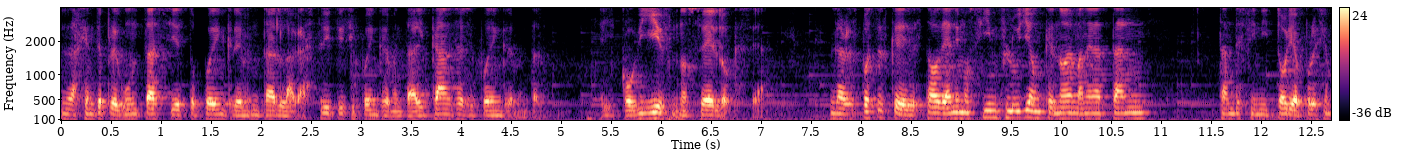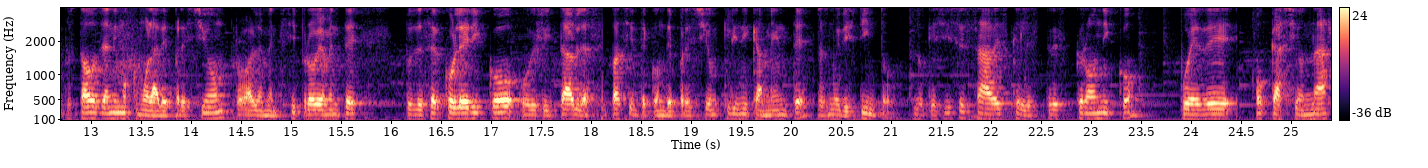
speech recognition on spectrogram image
La gente pregunta si esto puede incrementar la gastritis, si puede incrementar el cáncer, si puede incrementar el COVID, no sé, lo que sea. La respuesta es que el estado de ánimo sí influye, aunque no de manera tan, tan definitoria. Por ejemplo, estados de ánimo como la depresión, probablemente sí, pero obviamente pues de ser colérico o irritable a ser paciente con depresión clínicamente es muy distinto. Lo que sí se sabe es que el estrés crónico puede ocasionar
